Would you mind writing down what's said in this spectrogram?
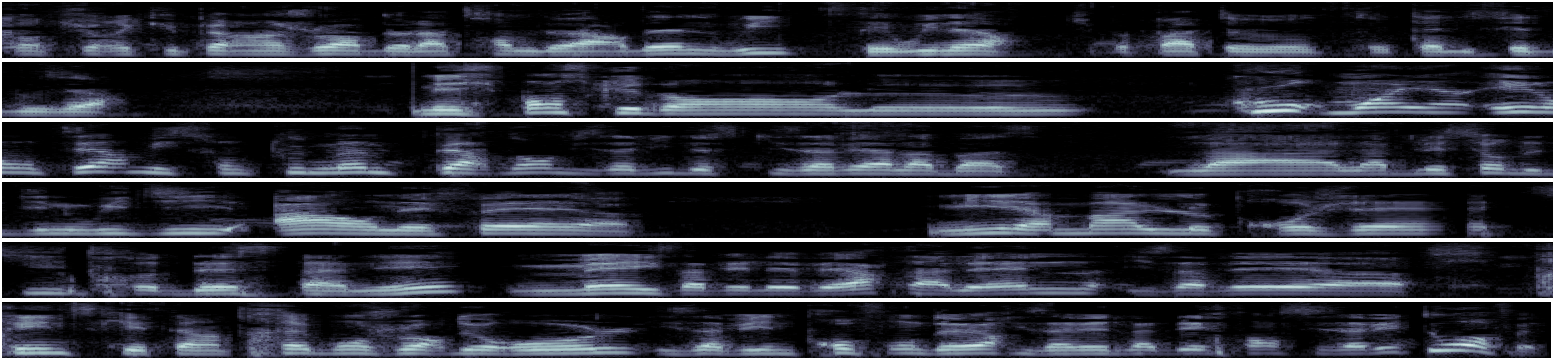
quand tu récupères un joueur de la trempe de Harden, oui, t'es winner. Tu peux pas te, te qualifier de loser. Mais je pense que dans le court, moyen et long terme, ils sont tout de même perdants vis-à-vis -vis de ce qu'ils avaient à la base la, blessure de Dinwiddie a en effet euh, mis à mal le projet titre dès cette année, mais ils avaient les Verts, Allen, ils avaient euh, Prince qui était un très bon joueur de rôle, ils avaient une profondeur, ils avaient de la défense, ils avaient tout en fait.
